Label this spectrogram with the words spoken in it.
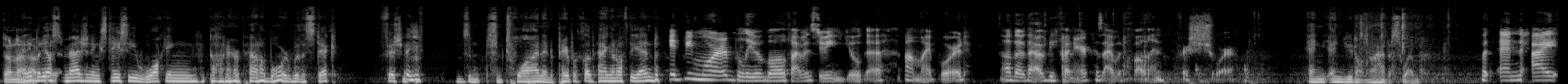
don't know. Anybody else do imagining Stacy walking on her paddleboard with a stick, fishing, mm-hmm. some some twine and a paperclip hanging off the end? It'd be more believable if I was doing yoga on my board. Although that would be funnier because I would fall in for sure. And and you don't know how to swim. But and I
